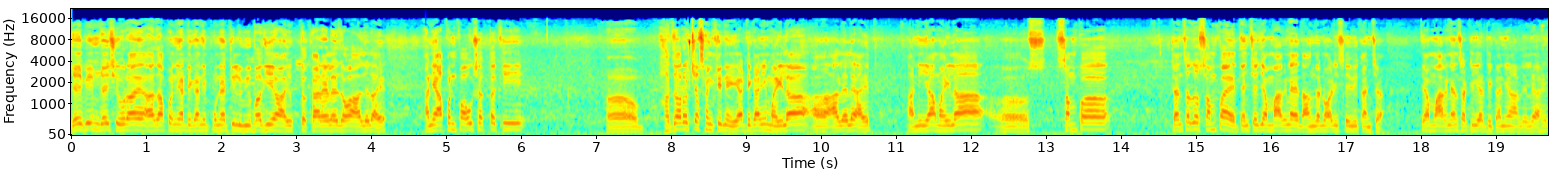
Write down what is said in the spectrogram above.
जय भीम जय शिवराय. आज आपण या ठिकाणी पुण्यातील विभागीय आयुक्त कार्यालयाजवळ आलेलो आहे. आणि आपण पाहू शकता की हजारोच्या संख्येने या ठिकाणी महिला आलेल्या आहेत. आणि या महिला संप त्यांचा जो संप आहे त्यांच्या ज्या मागण्या आहेत अंगणवाडी सेविकांच्या त्या मागण्यांसाठी या ठिकाणी आलेल्या आहेत.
